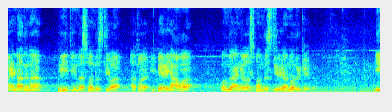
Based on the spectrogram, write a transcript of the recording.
ಆ್ಯಂಡ್ ಅದನ್ನ ಪ್ರೀತಿಯಿಂದ ಸ್ಪಂದಿಸ್ತೀವ, ಅಥವಾ ಬೇರೆ ಯಾವ ಒಂದು ಆ್ಯಂಗಲಲ್ಲಿ ಸ್ಪಂದಿಸ್ತೀವಿ ಅನ್ನೋದಕ್ಕೆ. ಈ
